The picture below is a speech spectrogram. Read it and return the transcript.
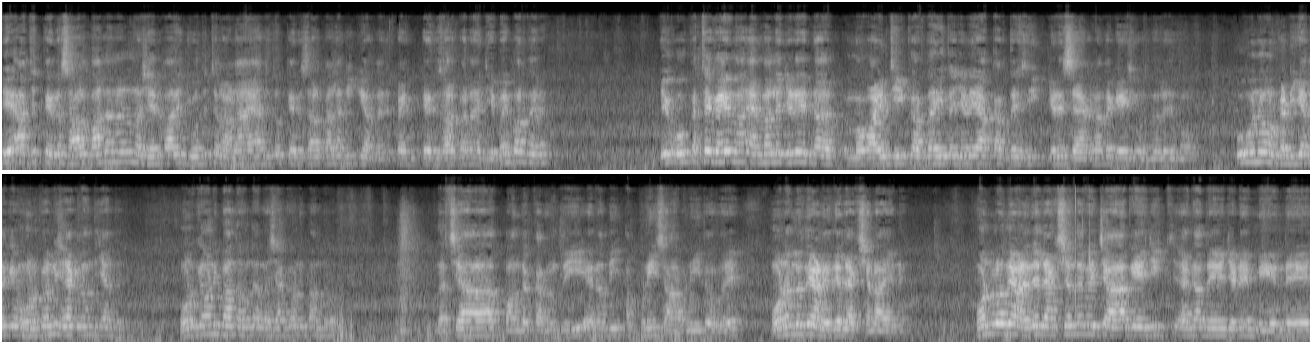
ਇਹ ਅੱਜ 3 ਸਾਲ ਬਾਅਦ ਇਹਨਾਂ ਨੂੰ ਨਸ਼ੇ ਦੇ ਬਾਰੇ ਯੁੱਧ ਚਲਾਉਣਾ ਆਇਆ, ਜਦੋਂ 3 ਸਾਲ ਪਹਿਲਾਂ ਕੀ ਕਰਦੇ ਨੇ? 3 ਸਾਲ ਪਹਿਲਾਂ ਜੇਬਾਂ ਹੀ ਭਰਦੇ ਨੇ। ਇਹ ਉਹ ਕਿੱਥੇ ਗਏ? ਐਮਐਲਏ ਜਿਹੜੇ ਨ- ਮੋਬਾਈਲ ਠੀਕ ਕਰਦਾ ਸੀ ਤੇ ਜਿਹੜੇ ਆ ਕਰਦੇ ਸੀ, ਜਿਹੜੇ ਸਾਈਕਲਾਂ ਤੇ ਗਏ ਸੀ ਉਸ ਵੇਲੇ ਜਦੋਂ। ਉਹ ਉਹਨਾਂ ਹੁਣ ਗੱਡੀਆਂ ਤੇ ਗਏ ਹੁਣ ਕਿਉਂ ਨਹੀਂ ਸਾਈਕਲਾਂ ਤੇ ਜਾਂਦੇ? ਹੁਣ ਕਿਉਂ ਨਹੀਂ ਬੰਦ ਹੁੰਦਾ? ਨਸ਼ਾ ਕਿਉਂ ਨਹੀਂ ਬੰਦ ਹੁੰਦਾ? ਨਸ਼ਾ ਬੰਦ ਕਰਨ ਦੀ ਇਹਨਾਂ ਦੀ ਆਪਣੀ ਸਾਫ਼ ਨੀਤ ਹੋਵੇ। ਹੁਣ ਲੁਧਿਆਣੇ ਦੇ ਇਲੈਕਸ਼ਨ ਆਏ ਨੇ। ਹੁਣ ਲੁਧਿਆਣੇ ਦੇ ਇਲੈਕਸ਼ਨ ਦੇ ਵਿੱਚ ਆ ਕੇ ਜੀ, ਇਹਨਾਂ ਦੇ ਜਿਹੜੇ ਮੇਨ ਨੇ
